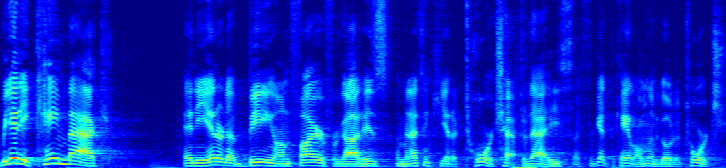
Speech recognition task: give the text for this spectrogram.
But yet he came back and he ended up being on fire for God. His, I mean, I think he had a torch after that. He's like, forget the candle, I'm going to go to torch.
